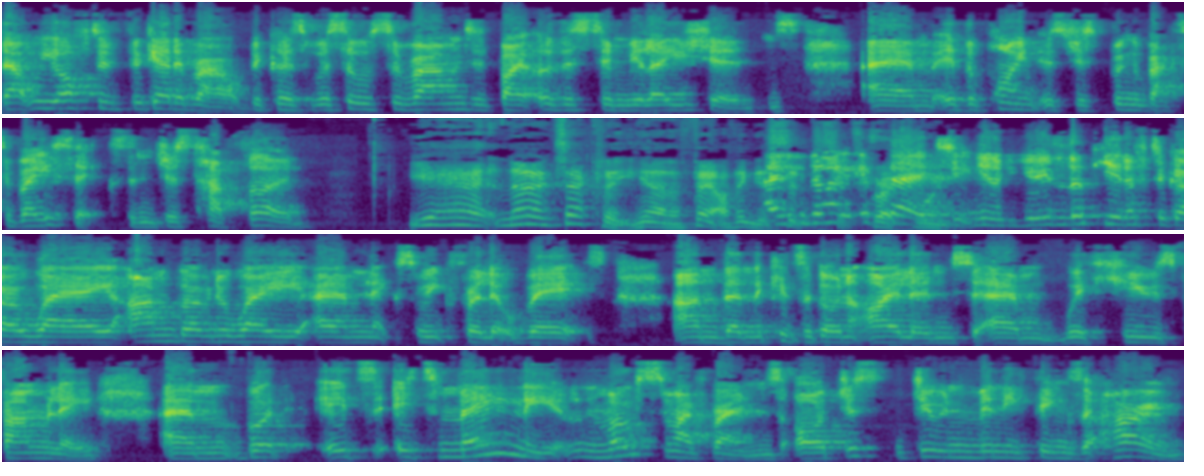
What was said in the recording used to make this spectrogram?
that we often forget about because we're so surrounded by other stimulations. Um, the point is just bring it back to basics and just have fun. Yeah, no, exactly. Yeah, I think I think it's. And like I said, you know, you're lucky enough to go away. I'm going away um, next week for a little bit, and then the kids are going to Ireland um, with Hugh's family. Um, but it's it's mainly most of my friends are just doing mini things at home,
